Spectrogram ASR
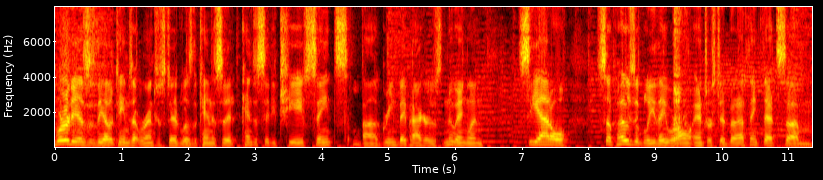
word is, is the other teams that were interested was the Kansas City, Kansas City Chiefs, Saints, uh, Green Bay Packers, New England, Seattle. Supposedly they were all interested, but I think that's um,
